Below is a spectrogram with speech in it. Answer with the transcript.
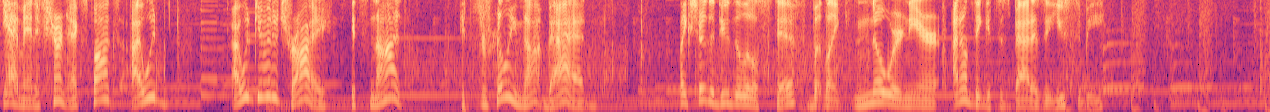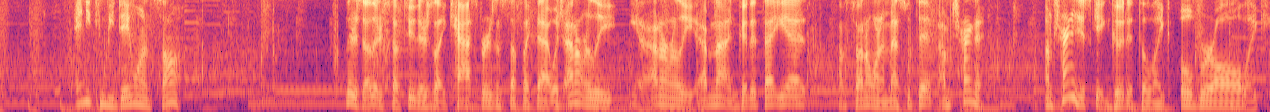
yeah, man, if you're on Xbox, I would, I would give it a try. It's not, it's really not bad. Like, sure, the dude's a little stiff, but like nowhere near. I don't think it's as bad as it used to be. And you can be Daewon Song there's other stuff too. There's like Caspers and stuff like that, which I don't really, you know, I don't really, I'm not good at that yet. So I don't want to mess with it. I'm trying to, I'm trying to just get good at the like overall like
